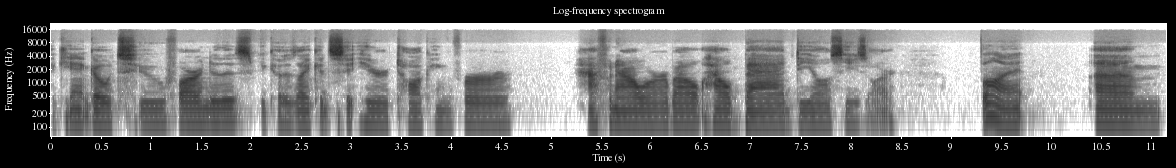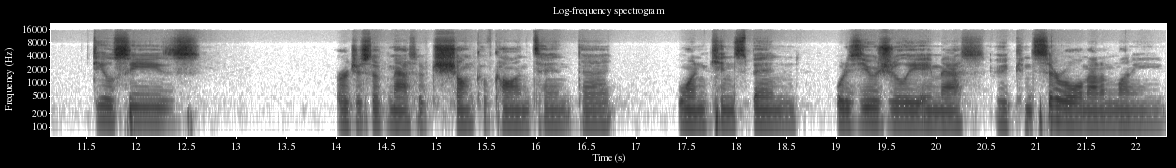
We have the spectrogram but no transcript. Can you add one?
I can't go too far into this because I could sit here talking for half an hour about how bad DLCs are. But um, DLCs are just a massive chunk of content that one can spend what is usually a mass a considerable amount of money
